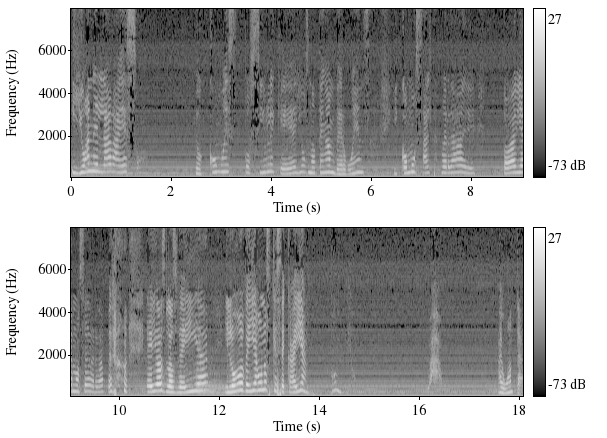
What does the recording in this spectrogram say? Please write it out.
y yo anhelaba eso. Yo, ¿cómo es posible que ellos no tengan vergüenza? Y cómo saltan, ¿verdad? todavía no sé, ¿verdad? Pero ellos los veía y luego veía unos que se caían. ¡Pum! Wow, I want that.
